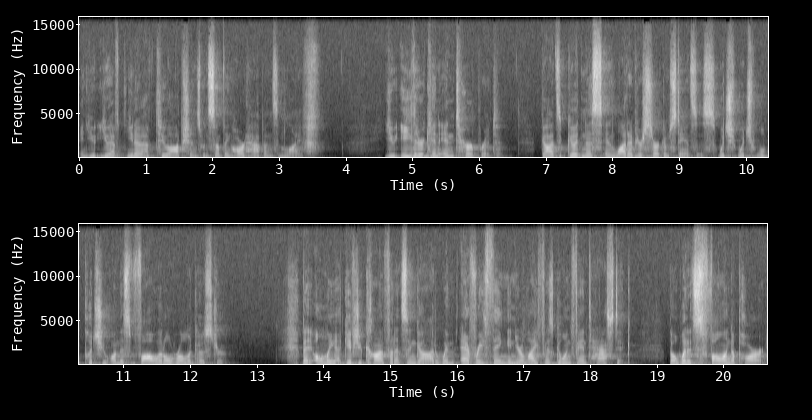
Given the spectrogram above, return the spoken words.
And you, you, have, you know, have two options when something hard happens in life. You either can interpret God's goodness in light of your circumstances, which, which will put you on this volatile roller coaster that only gives you confidence in God when everything in your life is going fantastic. But when it's falling apart,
